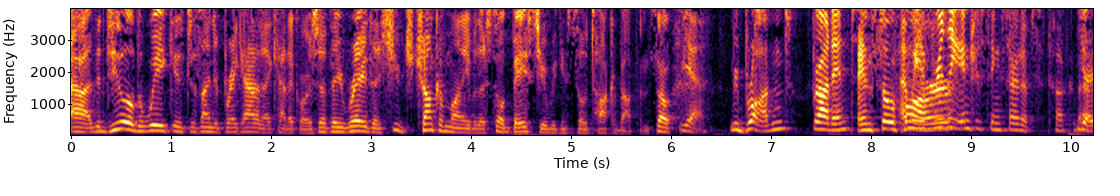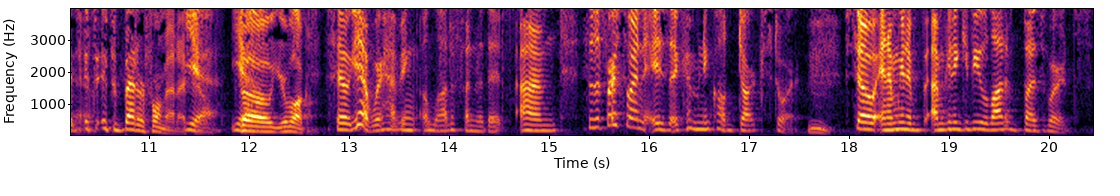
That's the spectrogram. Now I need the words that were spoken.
Uh, the deal of the week is designed to break out of that category. So if they raise a huge chunk of money, but they're still based here, we can still talk about them. So Yeah. we broadened, Broadened. and so far, and we have really interesting startups to talk about. yeah, now. it's, it's a better format. I feel. Yeah, yeah. So you're welcome. So yeah, we're having a lot of fun with it. Um, so the first one is a company called Darkstore. So and I'm gonna I'm gonna give you a lot of buzzwords.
